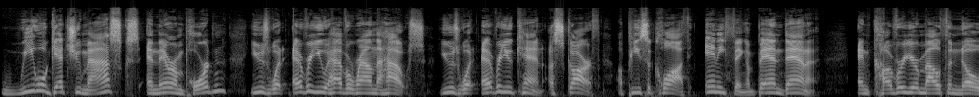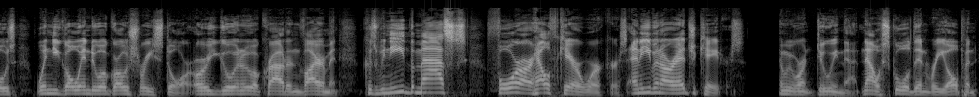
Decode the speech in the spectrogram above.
we will get you masks and they're important. Use whatever you have around the house. Use whatever you can a scarf, a piece of cloth, anything, a bandana, and cover your mouth and nose when you go into a grocery store or you go into a crowded environment because we need the masks for our healthcare workers and even our educators. And we weren't doing that. Now, school didn't reopen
